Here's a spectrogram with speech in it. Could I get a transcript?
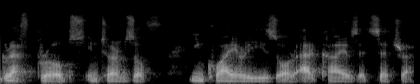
graft probes in terms of inquiries or archives, etc.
